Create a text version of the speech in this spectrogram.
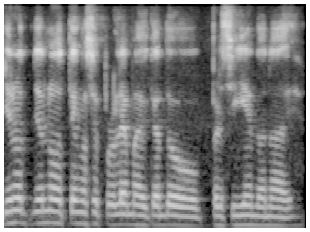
yo no, yo no tengo ese problema de que ando persiguiendo a nadie.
